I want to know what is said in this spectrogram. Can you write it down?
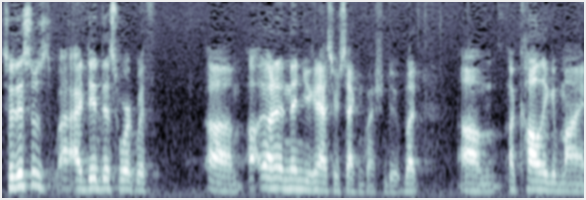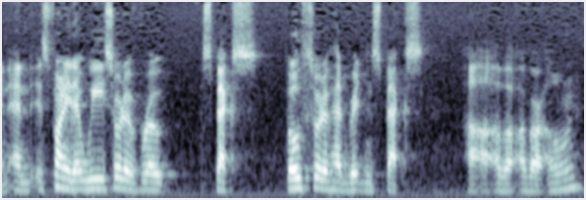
so this was, I did this work with, um, uh, and then you can ask your second question too, but um, a colleague of mine, and it's funny that we sort of wrote specs, both sort of had written specs uh, of, of our own,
